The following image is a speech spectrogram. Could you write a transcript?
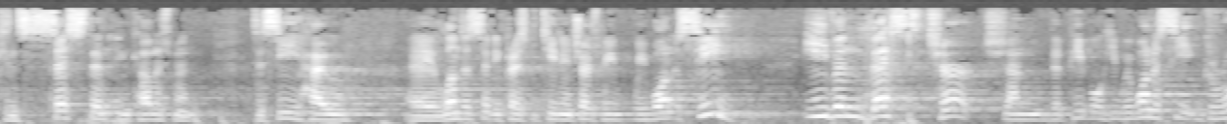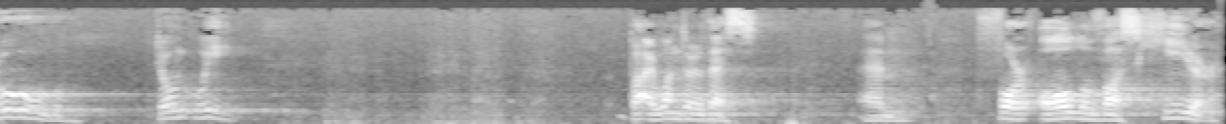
consistent encouragement to see how uh, London City Presbyterian Church, we, we want to see even this church and the people here, we want to see it grow, don't we? But I wonder this, um, for all of us here,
